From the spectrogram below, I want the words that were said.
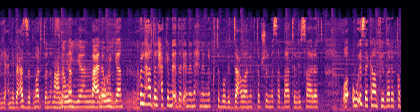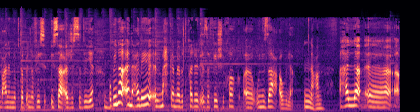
يعني بعذب مرته نفسيا معنويا معنويا و... كل هذا الحكي بنقدر ان نحن نكتبه بالدعوة نكتب شو المسبات اللي صارت و... وإذا كان في ضرب طبعا بنكتب إنه في إساءة جسدية وبناء عليه المحكمة بتقرر إذا في شقاق آه، ونزاع أو لا. نعم. هلا آه،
